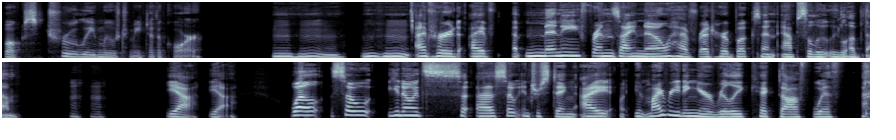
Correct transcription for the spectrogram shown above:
books truly moved me to the core. Hmm. Hmm. I've heard. I've many friends I know have read her books and absolutely love them. Mm-hmm. Yeah. Yeah. Well, so you know, it's uh, so interesting. I in my reading year really kicked off with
